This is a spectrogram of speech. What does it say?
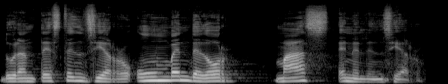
durante este encierro, un vendedor más en el encierro.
